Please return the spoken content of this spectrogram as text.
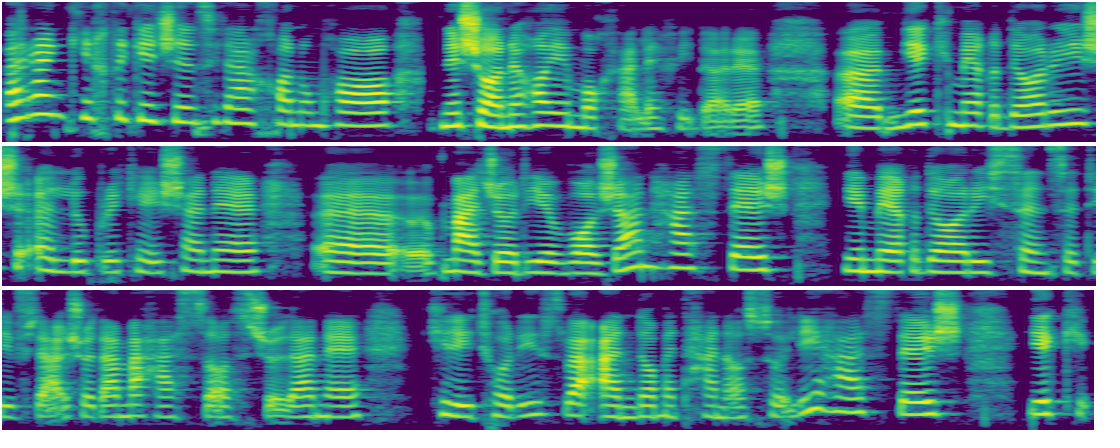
برانگیختگی جنسی در خانم ها نشانه های مختلفی داره. یک مقداریش lubrication مجاری واژن هستش یه مقداری sensitive شدن و حساس شدن کلیتوریس و اندام تناسلی هستش. یک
